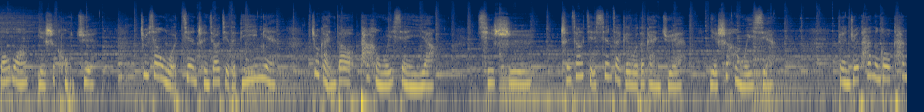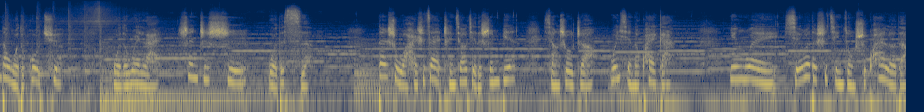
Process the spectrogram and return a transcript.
往往也是恐惧。就像我见陈小姐的第一面，就感到她很危险一样。其实，陈小姐现在给我的感觉也是很危险，感觉她能够看到我的过去、我的未来，甚至是我的死。但是我还是在陈小姐的身边，享受着危险的快感，因为邪恶的事情总是快乐的，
